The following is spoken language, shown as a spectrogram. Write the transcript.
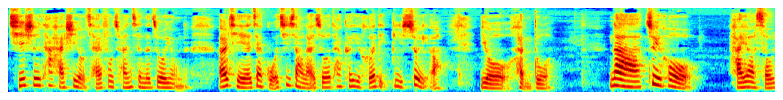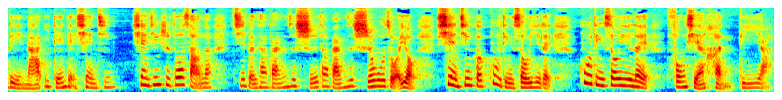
其实它还是有财富传承的作用的，而且在国际上来说，它可以合理避税啊，有很多。那最后还要手里拿一点点现金。现金是多少呢？基本上百分之十到百分之十五左右。现金和固定收益类，固定收益类风险很低呀。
